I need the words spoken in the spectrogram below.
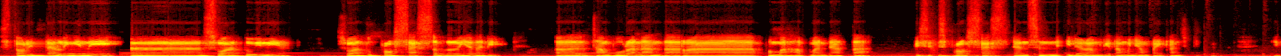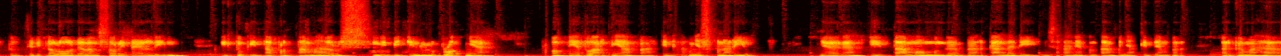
Storytelling ini uh, suatu ini ya, suatu proses sebenarnya tadi uh, campuran antara pemahaman data, bisnis proses dan seni dalam kita menyampaikan juga. Gitu. Jadi kalau dalam storytelling itu kita pertama harus bikin dulu plotnya. Plotnya itu artinya apa? Kita punya skenario, ya kan? Kita mau menggambarkan tadi misalnya tentang penyakit yang berharga mahal,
